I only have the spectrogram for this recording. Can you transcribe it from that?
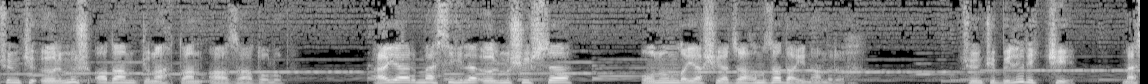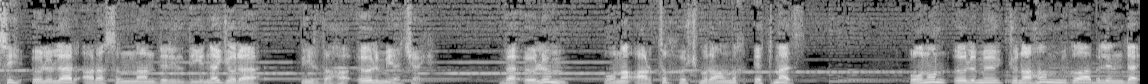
Çünki ölmüş adam günahdan azad olub. Əgər Məsihlə ölmüşüksə, onunla yaşayacağımıza da inanırıq. Çünki bilirik ki, Məsih ölülər arasından dirildiyinə görə bir daha ölməyəcək və ölüm ona artıq hökmüranlıq etməz. Onun ölümü günahın müqabilində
